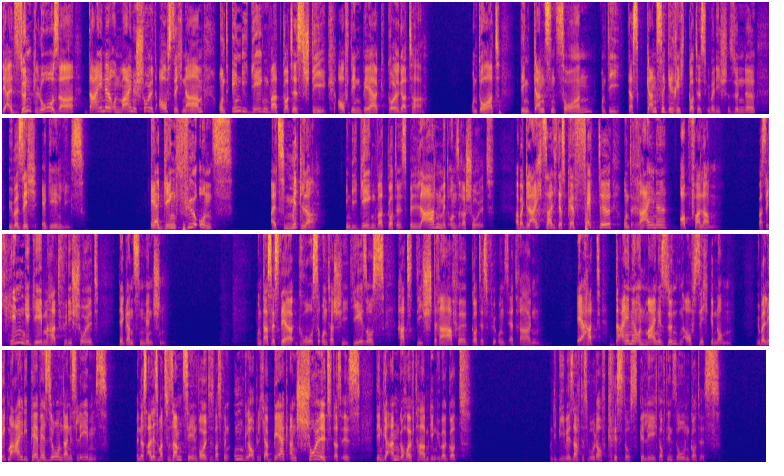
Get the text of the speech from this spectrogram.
der als Sündloser deine und meine Schuld auf sich nahm und in die Gegenwart Gottes stieg, auf den Berg Golgatha. Und dort den ganzen Zorn und die, das ganze Gericht Gottes über die Sünde über sich ergehen ließ. Er ging für uns als Mittler in die Gegenwart Gottes, beladen mit unserer Schuld, aber gleichzeitig das perfekte und reine Opferlamm, was sich hingegeben hat für die Schuld der ganzen Menschen. Und das ist der große Unterschied. Jesus hat die Strafe Gottes für uns ertragen. Er hat deine und meine Sünden auf sich genommen. Überleg mal all die Perversionen deines Lebens. Wenn du das alles mal zusammenzählen wolltest, was für ein unglaublicher Berg an Schuld das ist, den wir angehäuft haben gegenüber Gott. Und die Bibel sagt, es wurde auf Christus gelegt, auf den Sohn Gottes,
